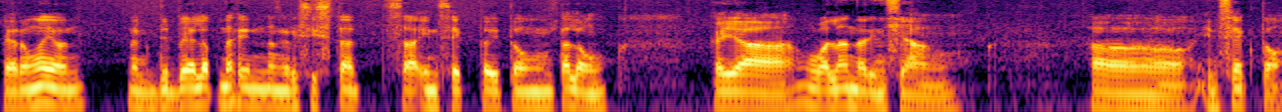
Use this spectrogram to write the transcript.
Pero ngayon, nag-develop na rin ng resistant sa insekto itong talong. Kaya wala na rin siyang uh, insekto.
